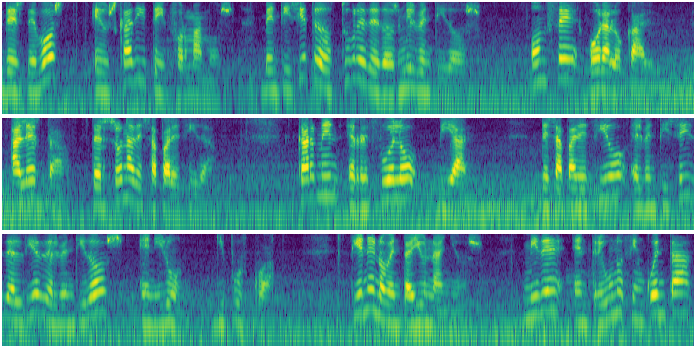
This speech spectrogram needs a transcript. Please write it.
Desde Bost, Euskadi, te informamos. 27 de octubre de 2022. 11 hora local. Alerta. Persona desaparecida. Carmen Errezuelo Vián. Desapareció el 26 del 10 del 22 en Irún, Guipúzcoa. Tiene 91 años. Mide entre 1,50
